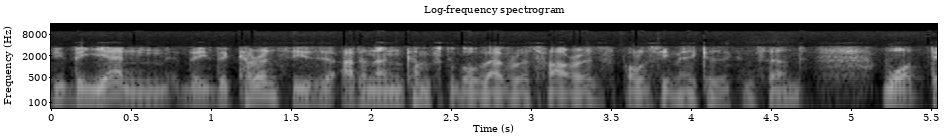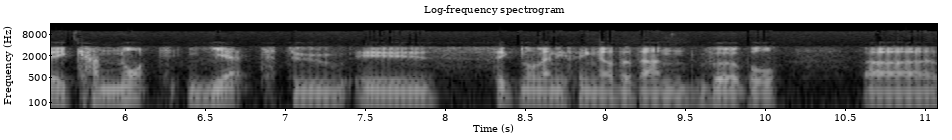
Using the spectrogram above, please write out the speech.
the, the yen, the, the currency is at an uncomfortable level as far as policymakers are concerned. What they cannot yet do is signal anything other than verbal. Uh,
